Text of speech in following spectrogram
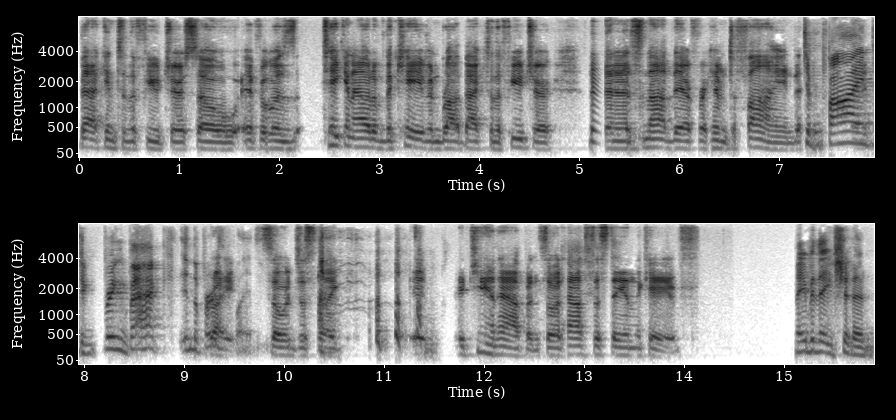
back into the future. So if it was taken out of the cave and brought back to the future, then it's not there for him to find. to find to bring back in the first Right. place. So it just like it, it can't happen. So it has to stay in the cave. maybe they should have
